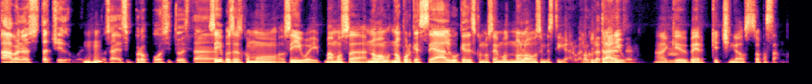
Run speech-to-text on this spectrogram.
Ah, bueno, eso está chido, güey. O sea, ese propósito está. Sí, pues es como, sí, güey, vamos a, no, vamos- no porque sea algo que desconocemos, no lo vamos a investigar, güey. Al contrario, güey. Hay que ver qué chingados está pasando.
